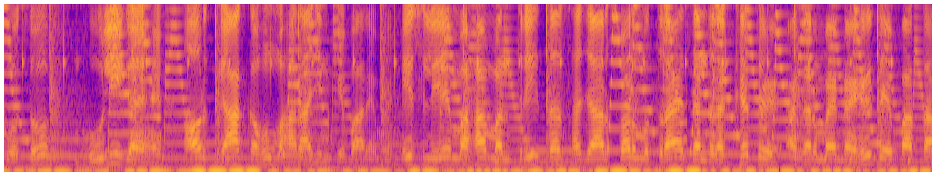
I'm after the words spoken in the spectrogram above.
को तो भूल ही गए हैं। और क्या कहूँ महाराज इनके बारे में? इसलिए महामंत्री दस हज़ार स्वर्ण मुद्राएँ दंड रखे थे। अगर मैं नहीं दे पाता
